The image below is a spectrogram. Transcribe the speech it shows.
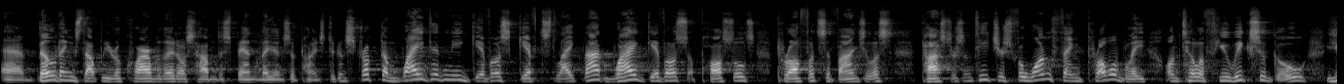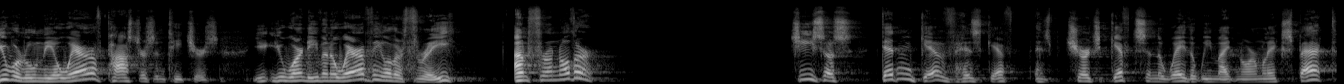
uh, buildings that we require without us having to spend millions of pounds to construct them. Why didn't He give us gifts like that? Why give us apostles, prophets, evangelists, pastors, and teachers? For one thing, probably until a few weeks ago, you were only aware of pastors and teachers. You, you weren't even aware of the other three. And for another, Jesus didn't give his gift, his church gifts in the way that we might normally expect.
